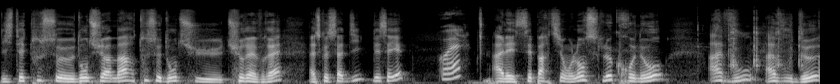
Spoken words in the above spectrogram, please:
Lister tout ce dont tu as marre, tout ce dont tu, tu rêverais. Est-ce que ça te dit d'essayer? Ouais. Allez, c'est parti, on lance le chrono. À vous, à vous deux,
